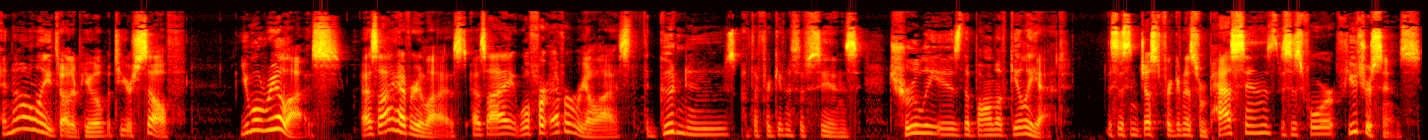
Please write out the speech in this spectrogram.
and not only to other people, but to yourself, you will realize, as I have realized, as I will forever realize, that the good news of the forgiveness of sins truly is the balm of Gilead. This isn't just forgiveness from past sins, this is for future sins.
